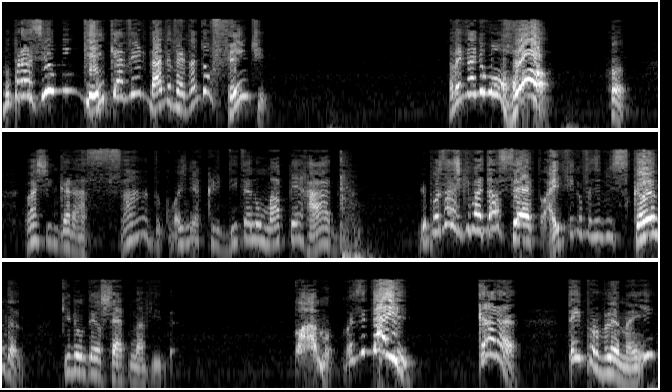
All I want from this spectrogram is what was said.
No Brasil, ninguém quer a verdade. A verdade ofende. A verdade é um horror. Eu acho engraçado como a gente acredita no mapa errado. Depois acha que vai dar certo. Aí fica fazendo escândalo que não deu certo na vida. Como? Mas e daí? Cara, tem problema aí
